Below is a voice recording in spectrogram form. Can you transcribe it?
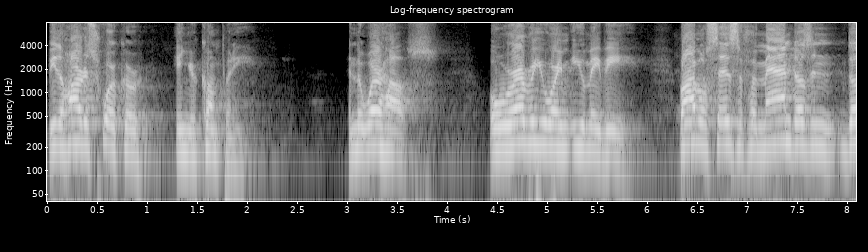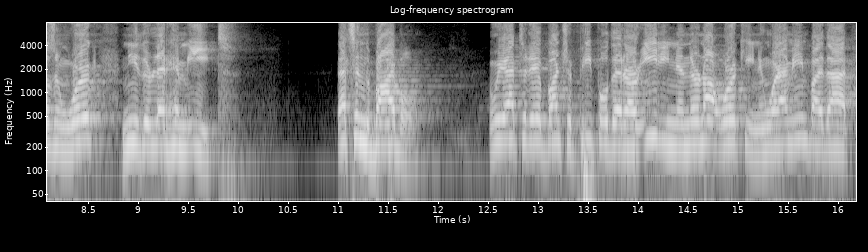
Be the hardest worker in your company, in the warehouse, or wherever you, are, you may be. Bible says if a man doesn't, doesn't work, neither let him eat. That's in the Bible. And we have today a bunch of people that are eating and they're not working. And what I mean by that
